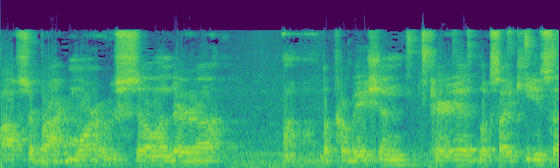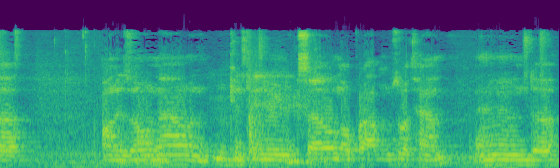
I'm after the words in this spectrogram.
Officer Brockmore, who's still under uh, uh, the probation period, looks like he's uh, on his own now and continuing to excel, no problems with him. And uh,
